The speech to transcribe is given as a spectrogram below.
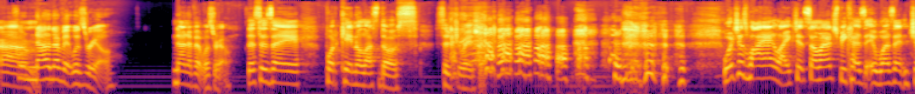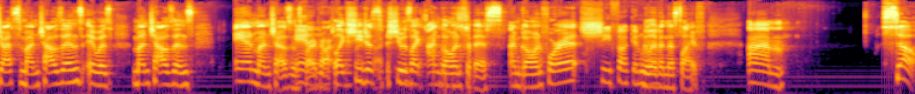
So Um, none of it was real. none of it was real. This is a por qué no las dos situation. Which is why I liked it so much because it wasn't just Munchausen's, it was Munchausen's and Munchausen's And proxy. Like she just she was like I'm going for this. I'm going for it. She fucking We live in this life. Um so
